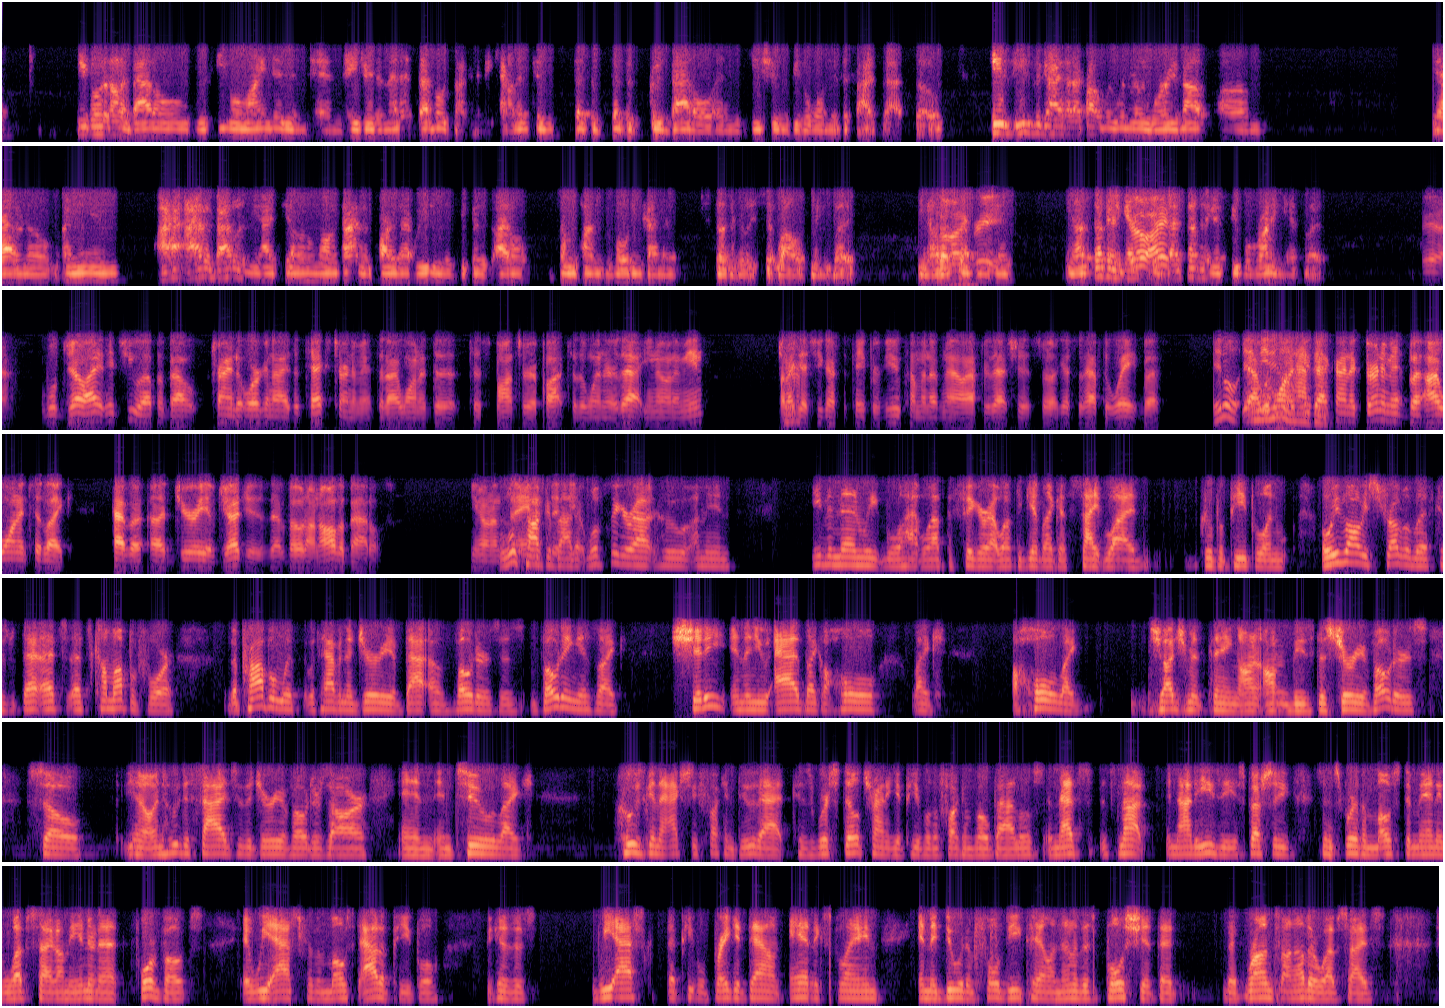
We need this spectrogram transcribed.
he voted on a battle with Evil Minded and, and AJ the Menace. That vote's not going to be counted because that's a that's a good battle, and he shouldn't be the one that decides that. So he's he's the guy that I probably wouldn't really worry about. Um, yeah, I don't know. I mean, I I haven't battled in the ITL in a long time, and part of that reason is because I don't. Sometimes the voting kind of doesn't really sit well with me. But you know, No, that's I nothing agree. against. You know, it's nothing Hey, against Joe, I- that's nothing against people running it, but Yeah. Well, Joe, I had hit you up about trying to organize a text tournament that I wanted to to sponsor a pot to the winner of that. You know what I mean? But I guess you got the pay per view coming up now after that shit, so I guess we'll have to wait. But It'll. yeah, I mean, would want to happen. do that kind of tournament, but I wanted to like have a, a jury of judges that vote on all the battles. You know what I'm we'll saying? talk about it. We'll figure out who. I mean, even then we we'll have we'll have to figure out. We'll have to get like a site wide group of people. And what we've always struggled with because that, that's that's come up before. The problem with with having a jury of bat of voters is voting is like shitty, and then you add like a whole like a whole like judgment thing on on these this jury of voters. So you know, and who decides who the jury of voters are, and and two like who's gonna actually fucking do that? Because we're still trying to get people to fucking vote battles, and that's it's not not easy, especially since we're the most demanding website on the internet for votes, and we ask for the most out of people because it's we ask that people break it down and explain, and they do it in full detail, and none of this bullshit that that runs on other websites.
